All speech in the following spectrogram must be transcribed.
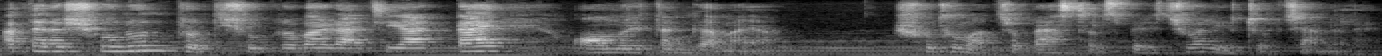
আপনারা শুনুন, প্রতি শুক্রবার রাত্রি আটটায় অমৃতাঙ্গামায়া। শুধুমাত্র প্যাস্টাল স্পিরিচুয়াল ইউটিউব চ্যানেলে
